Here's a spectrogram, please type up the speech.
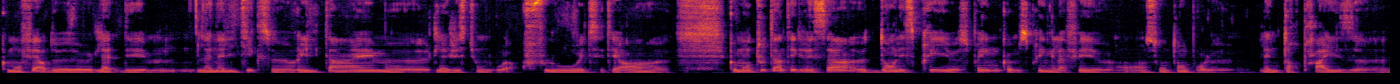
comment faire de, de l'analytics euh, real-time, euh, de la gestion de workflow, etc. euh, comment tout intégrer ça euh, dans l'esprit euh, Spring, comme Spring l'a fait euh, en, en son temps pour le l'enterprise euh,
